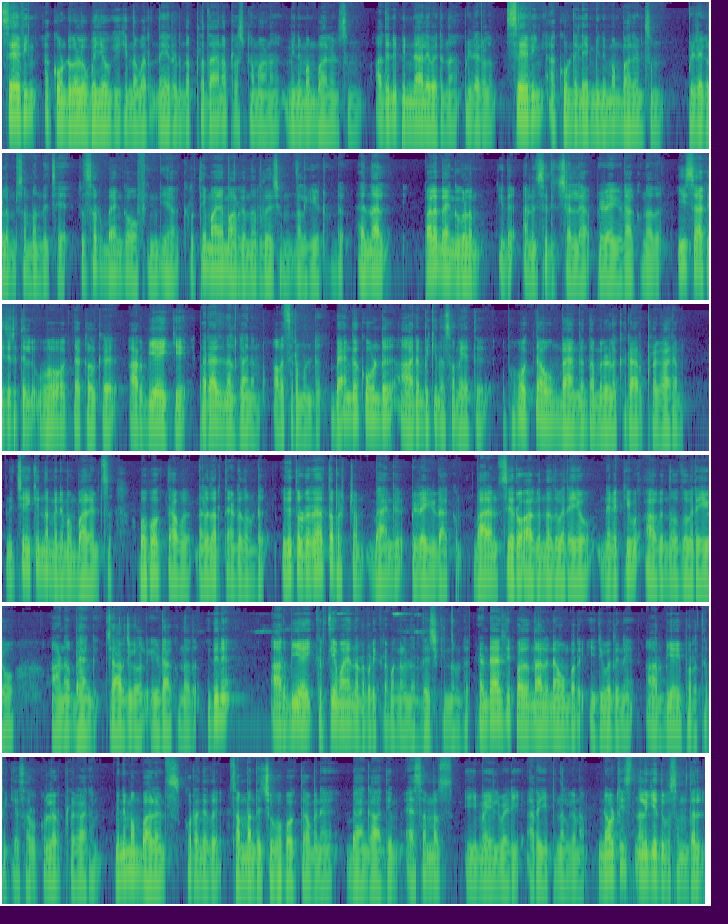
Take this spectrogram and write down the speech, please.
Saving അക്കൗണ്ടുകൾ ഉപയോഗിക്കുന്നവർ നേരിടുന്ന പ്രധാന പ്രശ്നമാണ് മിനിമം ബാലൻസും അതിന് പിന്നാലെ വരുന്ന പിഴകളും. സേവിംഗ് അക്കൗണ്ടിലെ മിനിമം ബാലൻസും പിഴകളും സംബന്ധിച്ച് റിസർവ് ബാങ്ക് ഓഫ് ഇന്ത്യ കൃത്യമായ മാർഗനിർദ്ദേശം നൽകിയിട്ടുണ്ട്. എന്നാൽ പല ബാങ്കുകളും ഇത് അനുസരിച്ചല്ല പിഴ ഈടാക്കുന്നത്. ഈ സാഹചര്യത്തിൽ ഉപഭോക്താക്കൾക്ക് ആർ ബി ഐക്ക് പരാതി നൽകാനും അവസരമുണ്ട്. ബാങ്ക് അക്കൗണ്ട് ആരംഭിക്കുന്ന സമയത്ത് ഉപഭോക്താവും ബാങ്കും തമ്മിലുള്ള കരാർ പ്രകാരം നിശ്ചയിക്കുന്ന മിനിമം ബാലൻസ് ഉപഭോക്താവ് നിലനിർത്തേണ്ടതുണ്ട്. ഇത് തുടരാത്ത പക്ഷം ബാങ്ക് പിഴ ഈടാക്കും. ബാലൻസ് സീറോ ആകുന്നതുവരെയോ നെഗറ്റീവ് ആകുന്നതുവരെയോ ആണ് ബാങ്ക് ചാർജുകൾ ഈടാക്കുന്നത്. ഇതിന് ആർ ബി ഐ കൃത്യമായ നടപടിക്രമങ്ങൾ നിർദ്ദേശിക്കുന്നുണ്ട്. രണ്ടായിരത്തി പതിനാല് നവംബർ ഇരുപതിന് ആർ ബി ഐ പുറത്തിറക്കിയ സർക്കുലർ പ്രകാരം മിനിമം ബാലൻസ് കുറഞ്ഞത് സംബന്ധിച്ച് ഉപഭോക്താവിന് ബാങ്ക് ആദ്യം എസ് എം എസ് ഇമെയിൽ വഴി അറിയിപ്പ് നൽകണം. നോട്ടീസ് നൽകിയ ദിവസം മുതൽ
